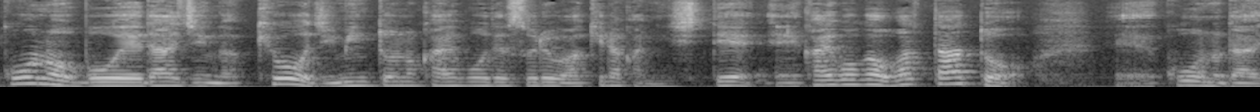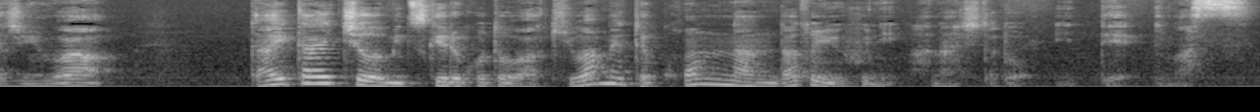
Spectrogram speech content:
河野防衛大臣が今日自民党の会合でそれを明らかにして、会合が終わった後、え河野大臣は代替地を見つけることは極めて困難だというふうに話したと言っています。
